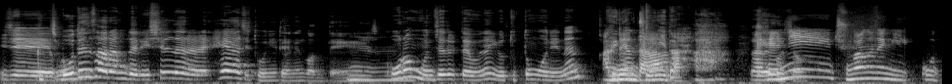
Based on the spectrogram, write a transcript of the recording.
이제 그쵸. 모든 사람들이 신뢰를 해야지 돈이 되는 건데 음. 그런 문제들 때문에 이 두통머니는 안 그냥 된다. 종이다. 아, 괜히 중앙은행이 있고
